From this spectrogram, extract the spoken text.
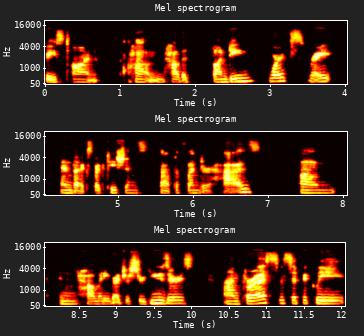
based on um, how the funding works, right? And the expectations that the funder has, um, and how many registered users. Um, for us specifically,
